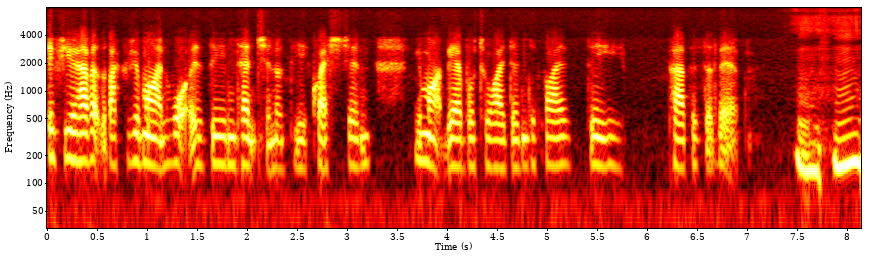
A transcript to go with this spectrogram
if you have at the back of your mind what is the intention of the question, you might be able to identify the purpose of it. Mm-hmm.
